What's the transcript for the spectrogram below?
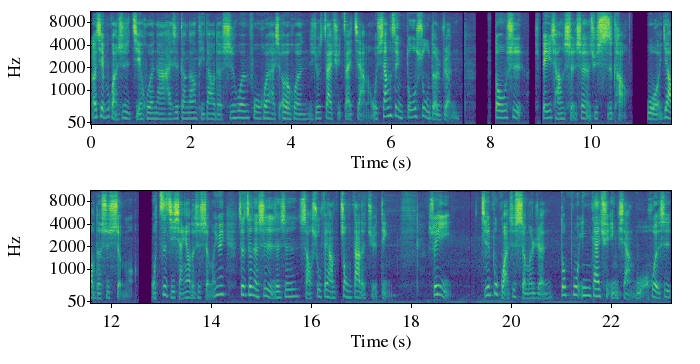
而且不管是结婚啊，还是刚刚提到的失婚、复婚，还是二婚，也就是再娶再嫁嘛，我相信多数的人都是非常审慎的去思考。我要的是什么？我自己想要的是什么？因为这真的是人生少数非常重大的决定，所以其实不管是什么人都不应该去影响我，或者是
